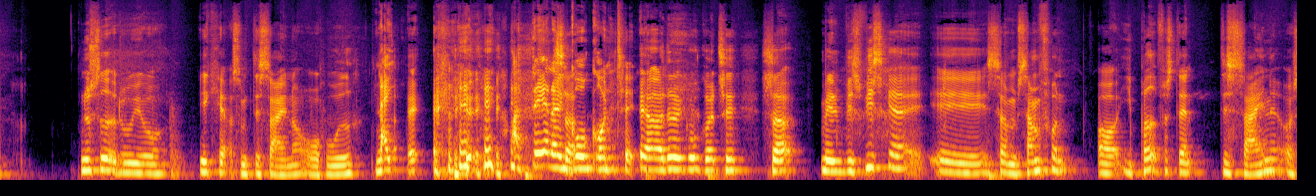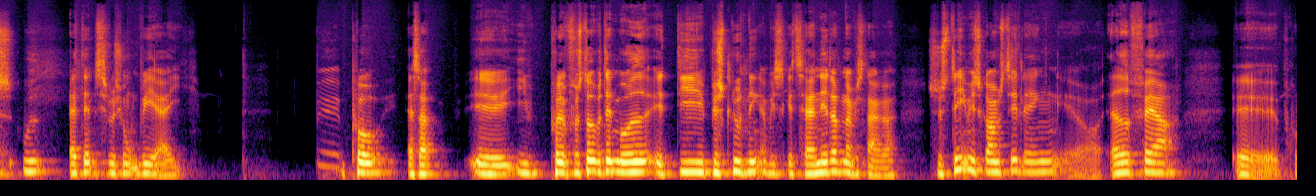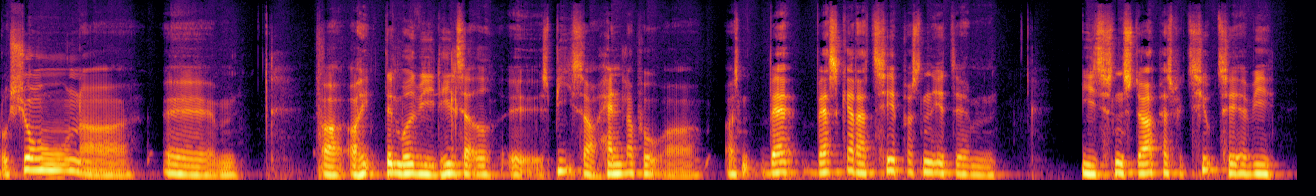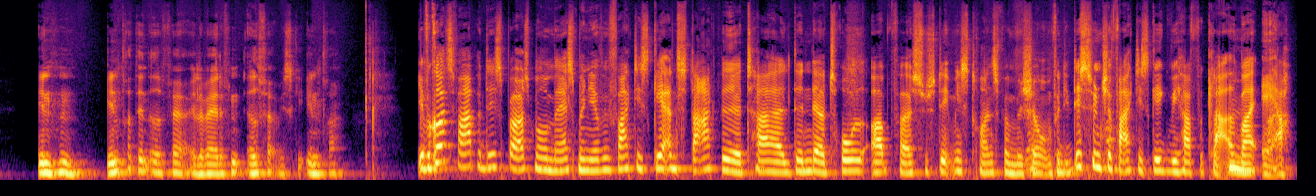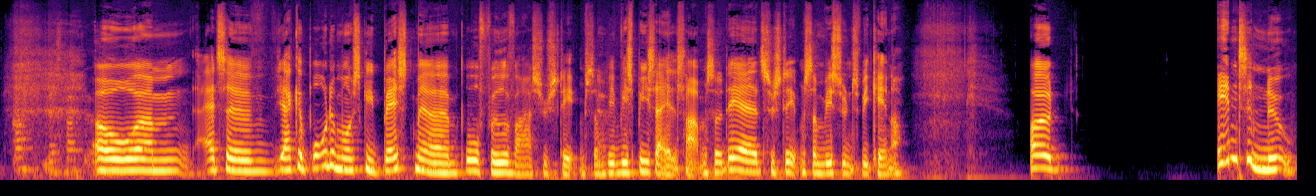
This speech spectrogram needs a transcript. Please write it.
nu sidder du jo ikke her som designer overhovedet. Nej, og det er der en så, god grund til. Ja, og det er en god grund til. Så, men hvis vi skal øh, som samfund og i bred forstand designe os ud af den situation, vi er i, på, altså, øh, i, på, forstået på den måde, de beslutninger, vi skal tage, netop når vi snakker systemisk omstilling og adfærd, øh, produktion og øh, og, og den måde, vi i det hele taget øh, spiser og handler på. Og, og sådan, hvad, hvad skal der til på sådan et, øh, i sådan et større perspektiv til, at vi enten ændrer den adfærd, eller hvad er det for en adfærd, vi skal ændre? Jeg vil godt svare på det spørgsmål, Mads, men jeg vil faktisk gerne starte ved at tage den der tråd op for systemisk transformation, ja. fordi det synes jeg faktisk ikke, vi har forklaret, mm. hvad er. Og øhm, altså, jeg kan bruge det måske bedst med at bruge fødevaresystem, som ja. vi, vi spiser alle sammen, så det er et system, som vi synes, vi kender. Og indtil nu,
